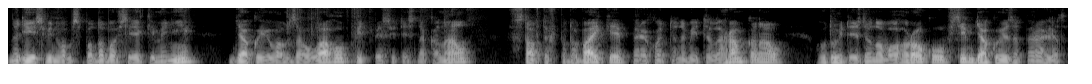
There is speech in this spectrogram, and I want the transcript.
Надіюсь, він вам сподобався, як і мені. Дякую вам за увагу. Підписуйтесь на канал, ставте вподобайки, переходьте на мій телеграм-канал, готуйтесь до нового року. Всім дякую за перегляд.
